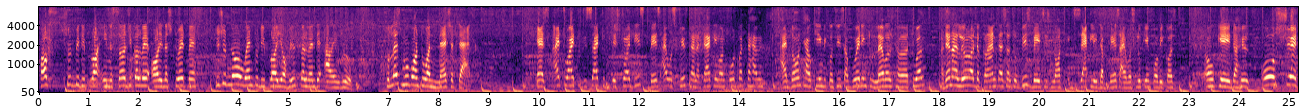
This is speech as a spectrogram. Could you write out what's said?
Hawks should be deployed in a surgical way or in a straight way. You should know when to deploy your heal spell when they are in group. So let's move on to our next attack. Yes, I tried to decide to destroy this base. I was 5th and attacking on 4th but I haven't I don't have king because he's upgrading to level 12 and then I lured the clan castle so this base is not exactly the base I was looking for because okay the hill oh shit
